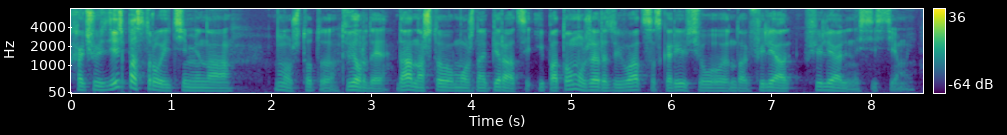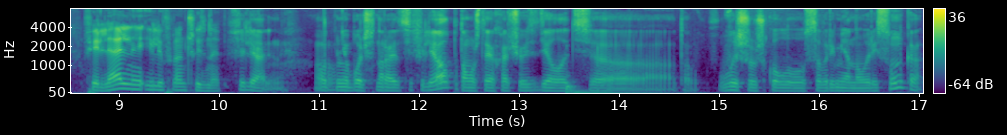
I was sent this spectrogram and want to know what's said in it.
хочу здесь построить именно ну, что-то твердое, да, на что можно опираться, и потом уже развиваться, скорее всего, да, филиал, филиальной системой. Филиальной или франшизной? Филиальной. Вот oh. мне больше нравится филиал, потому что я хочу сделать э, там, высшую школу современного рисунка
